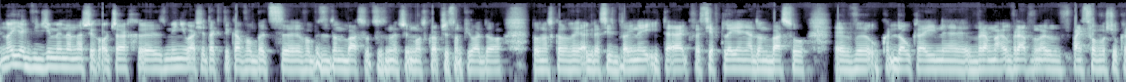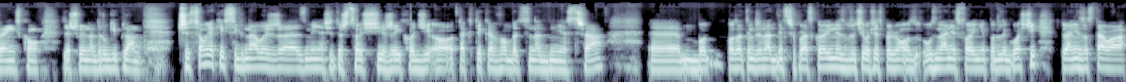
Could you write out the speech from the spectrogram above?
No i jak widzimy na naszych oczach zmieniła się taktyka wobec, wobec Donbasu, to znaczy Moskwa przystąpiła do pełnoskalowej agresji zbrojnej i te kwestie wklejenia Donbasu w, do Ukrainy w ramach w, w państwowość ukraińską zeszły na drugi plan. Czy są jakieś sygnały, że zmienia się też coś, jeżeli chodzi o taktykę wobec Naddniestrza? E, bo poza tym, że Naddniestrze po raz kolejny zwróciło się z prośbą o uznanie swojej niepodległości, która nie została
